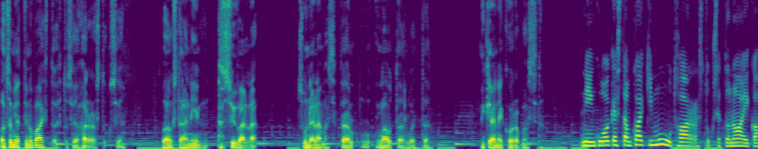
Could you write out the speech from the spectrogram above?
Oletko miettinyt vaihtoehtoisia harrastuksia? Vai onko tämä niin syvällä sun elämässä tämä lautailu, että mikään ei korvaa sitä? Niin kuin oikeastaan kaikki muut harrastukset on aika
